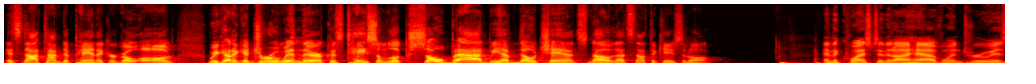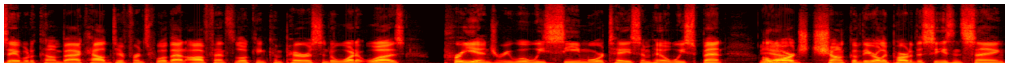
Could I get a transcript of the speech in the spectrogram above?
it's not time to panic or go, oh, we got to get Drew in there because Taysom looks so bad, we have no chance. No, that's not the case at all. And the question that I have when Drew is able to come back, how different will that offense look in comparison to what it was pre-injury? Will we see more Taysom Hill? We spent a Yeah. large chunk of the early part of the season saying,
